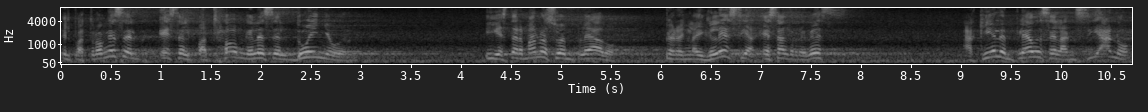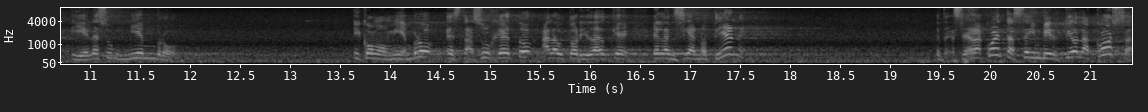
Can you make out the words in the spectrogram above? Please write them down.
el patrón es el, es el patrón, él es el dueño. Y este hermano es su empleado. Pero en la iglesia es al revés. Aquí el empleado es el anciano y él es un miembro y como miembro está sujeto a la autoridad que el anciano tiene. ¿Se da cuenta? Se invirtió la cosa.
